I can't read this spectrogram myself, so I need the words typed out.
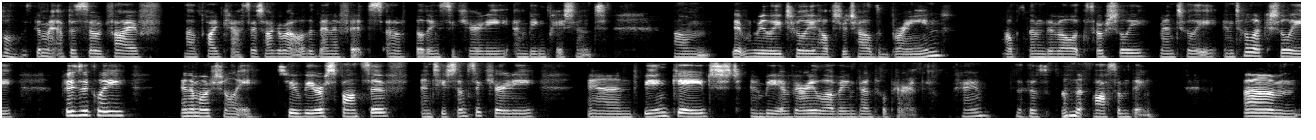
oh, it's in my episode five uh, podcast. I talk about all the benefits of building security and being patient. Um, it really, truly helps your child's brain, helps them develop socially, mentally, intellectually, physically, and emotionally to be responsive and teach them security and be engaged and be a very loving, gentle parent. Okay. This is an awesome thing. Um,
